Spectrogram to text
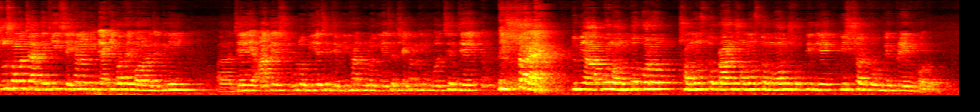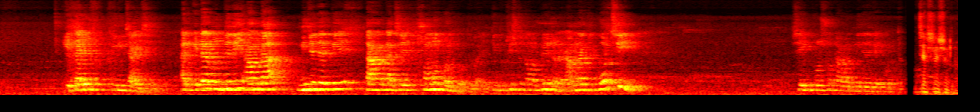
সুসমাচার দেখি, সেখানেও কিন্তু একই কথাই বলা হয়েছে তিনি যে আদেশগুলো দিয়েছেন, যে বিধানগুলো দিয়েছেন, সেখানে তিনি বলছেন যে ঈশ্বর এক। তুমি আপন অন্তঃকরণ, সমস্ত প্রাণ, সমস্ত মন শক্তি দিয়ে ঈশ্বর প্রভুকে প্রেম করো। এটাই তিনি চাইছেন। আর এটার মধ্যে দিয়ে আমরা নিজেদেরকে তার কাছে সমর্পণ করতে পারি। কিন্তু খ্রিস্ট তোমার প্রিয়জনের আমরা কি করছি? সেই প্রশ্নটা আমার নিজেদেরকে করতে। গির্জা শেষ হলো।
